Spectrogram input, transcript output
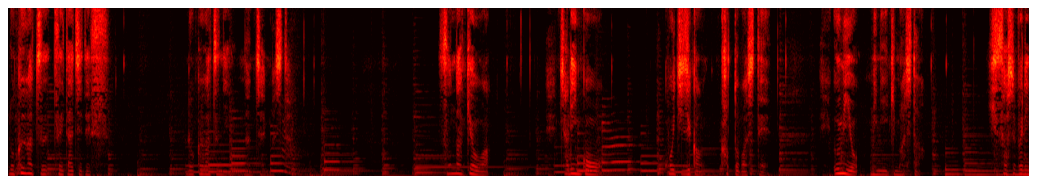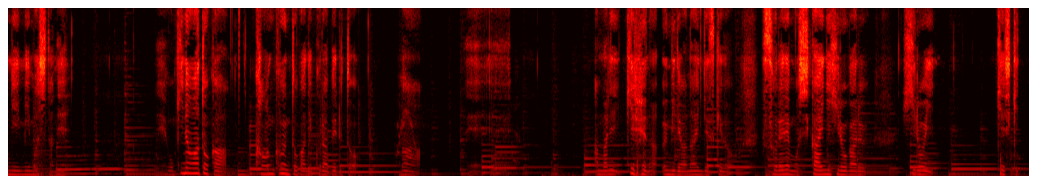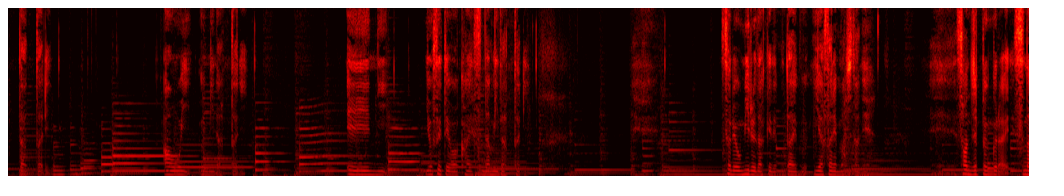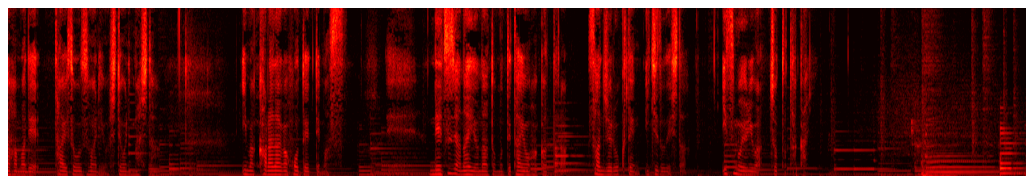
6月1日です。6月になっちゃいました。そんな今日はチャリンコを小1時間かっ飛ばして海を見に行きました。久しぶりに見ましたね。沖縄とかカンクンとかに比べるとまあ、えー、あんまり綺麗な海ではないんですけどそれでも視界に広がる広い景色だったり青い海だったり永遠に寄せては返す波だったり、えー、それを見るだけでもだいぶ癒されましたね、えー、30分ぐらい砂浜で体操座りをしておりました。今体がほてってます、えー、熱じゃないよなと思って体温測ったら36.1度でした。いつもよりはちょっと高い。Thank you.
